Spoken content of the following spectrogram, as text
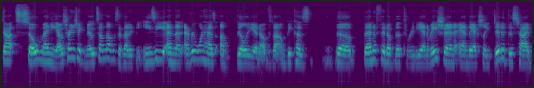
got so many. I was trying to take notes on them because I thought it'd be easy, and then everyone has a billion of them because the benefit of the 3D animation, and they actually did it this time,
